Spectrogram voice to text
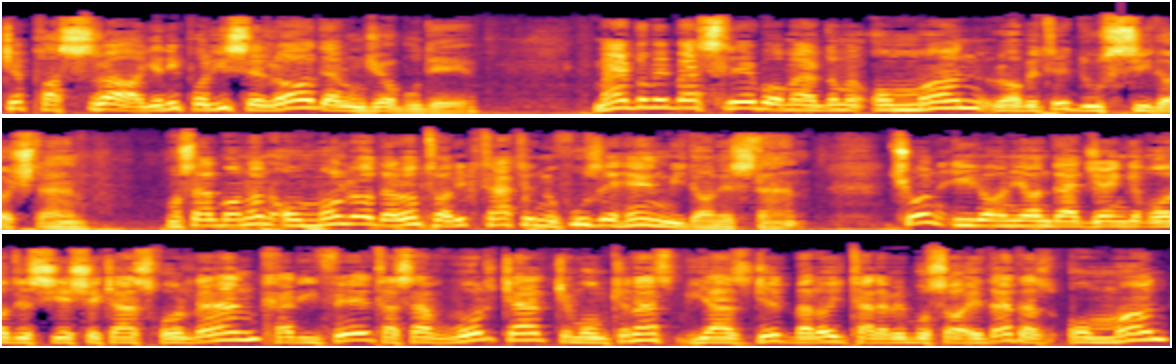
که پاسرا یعنی پلیس را در اونجا بوده. مردم بسله با مردم عمان رابطه دوستی داشتند مسلمانان عمان را در آن تاریخ تحت نفوذ هند می‌دانستند. چون ایرانیان در جنگ قادسیه شکست خوردن خلیفه تصور کرد که ممکن است یزگرد برای طلب مساعدت از عمان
